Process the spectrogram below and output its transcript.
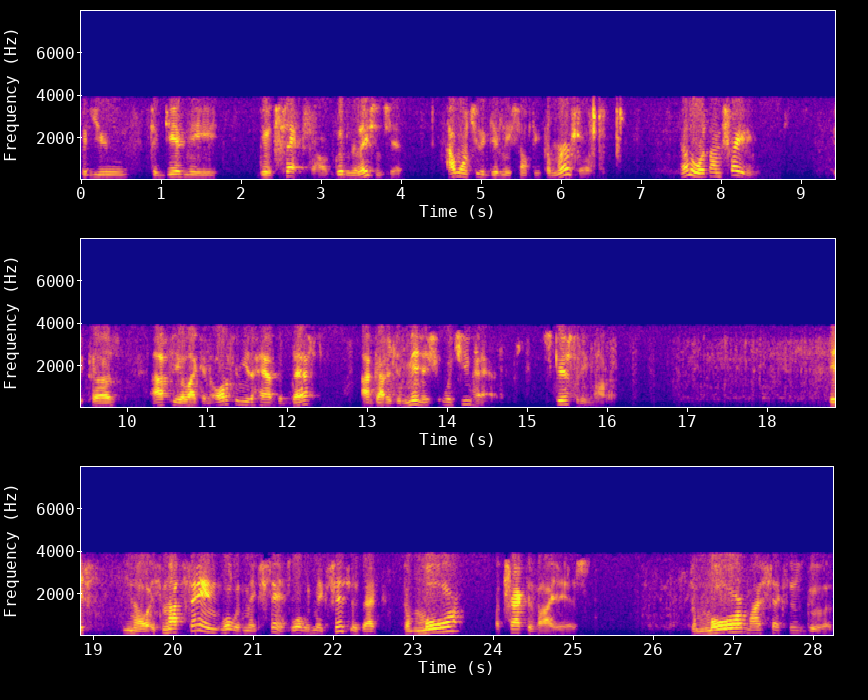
for you to give me good sex or good relationship. I want you to give me something commercial. In other words, I'm trading because I feel like in order for me to have the best, I've got to diminish what you have. Scarcity model. It's you know, it's not saying what would make sense. What would make sense is that the more attractive I is, the more my sex is good,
